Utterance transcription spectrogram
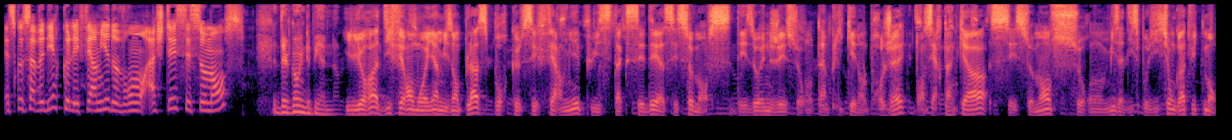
Est-ce que ça veut dire que les fermiers devront acheter ces semences? Il y aura différents moyens mis en place pour que ces fermiers puissent accéder à ces semences. Des ONG seront impliquées dans le projet. Dans certains cas, ces semences seront mises à disposition gratuitement.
